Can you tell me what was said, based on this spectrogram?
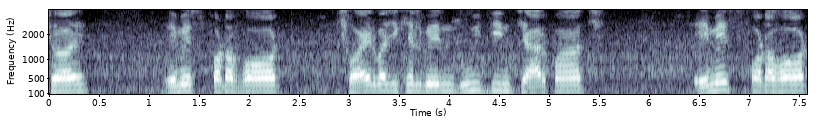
ছয়। এম এস ফটাফট ছয়ের বাজি খেলবেন দুই, তিন, চার, পাঁচ। এম এস ফটাফট,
